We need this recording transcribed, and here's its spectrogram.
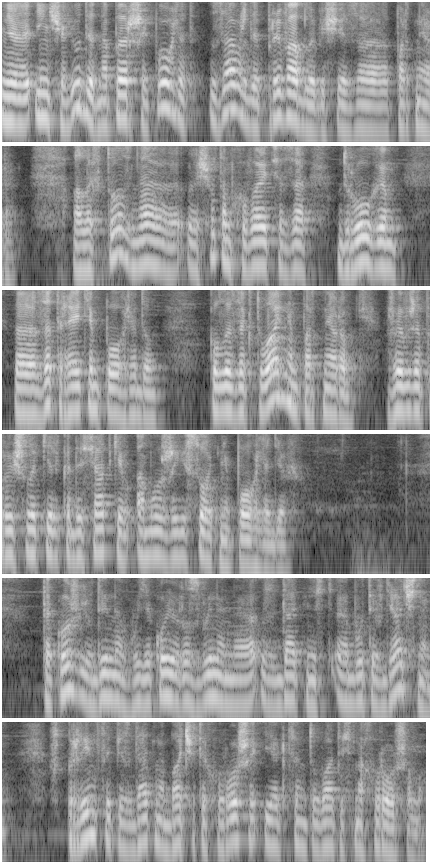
Е, інші люди, на перший погляд, завжди привабливіші за партнера. Але хто знає, що там ховається за другим, е, за третім поглядом. Коли з актуальним партнером ви вже пройшли кілька десятків, а може і сотню поглядів. Також людина, у якої розвинена здатність е, бути вдячним, в принципі здатна бачити хороше і акцентуватись на хорошому,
